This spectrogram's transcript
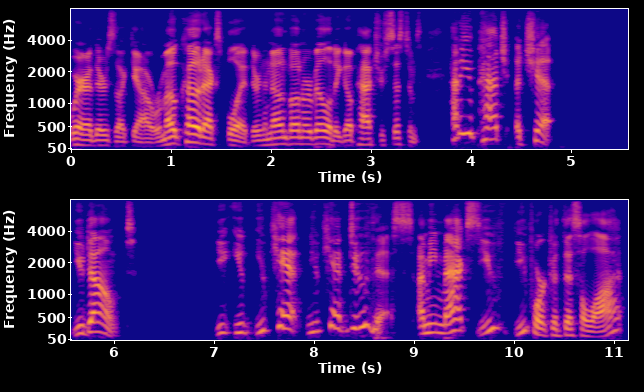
where there's like you know, a remote code exploit, there's a known vulnerability, go patch your systems. How do you patch a chip? You don't. You you you can't you can't do this. I mean, Max, you've you've worked with this a lot.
